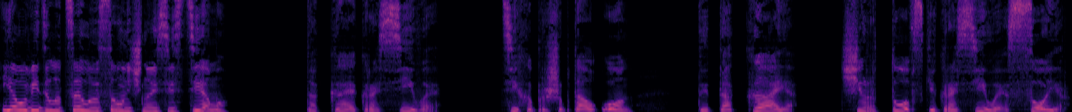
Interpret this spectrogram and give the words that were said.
я увидела целую солнечную систему. Такая красивая! Тихо прошептал он. Ты такая! Чертовски красивая, Сойер!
